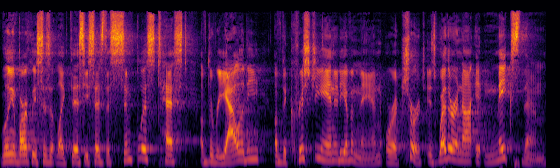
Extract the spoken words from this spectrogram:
William Barclay says it like this He says, The simplest test of the reality of the Christianity of a man or a church is whether or not it makes them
